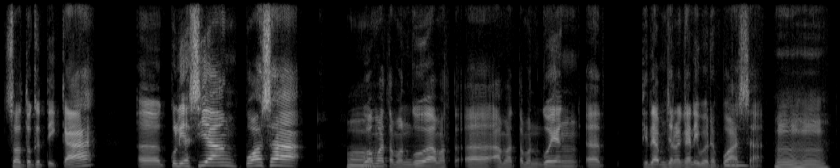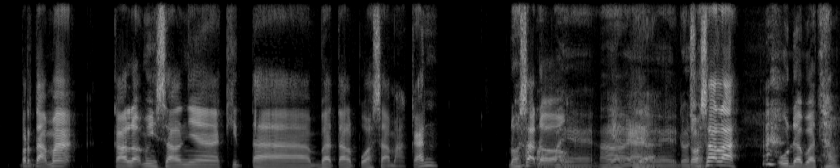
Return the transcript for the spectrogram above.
Suatu ketika eh, kuliah siang puasa, Hmm. gue sama teman gue sama, eh, sama teman gue yang eh, tidak menjalankan ibadah puasa. Hmm, hmm. Pertama, kalau misalnya kita batal puasa makan, dosa dong. ya. Ah, ya kan? iya, iya, dosa. dosa. lah. Udah batal.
